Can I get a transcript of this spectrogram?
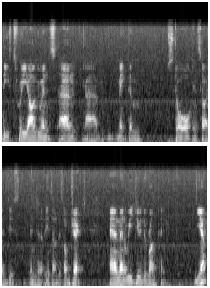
these three arguments, um, um, make them store inside this inside this object, and then we do the run thing. Yeah,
